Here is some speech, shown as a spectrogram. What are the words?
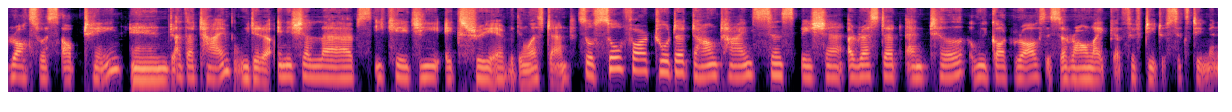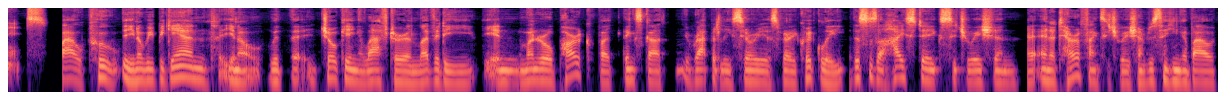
ROSC was obtained. And at that time, we did initial labs, EKG, X-ray, everything was done. So, so far, total downtime since patient arrested until we got ROSC is around like uh, 50 to 60 minutes. Wow, Pooh. You know, we began, you know, with uh, joking, laughter, and levity in Monroe Park, but things got rapidly serious very quickly. This is a high stakes situation and a terrifying situation. I'm just thinking about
